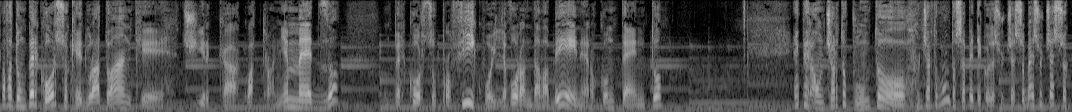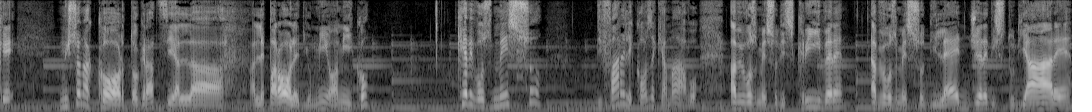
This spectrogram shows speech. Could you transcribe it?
Ho fatto un percorso che è durato anche circa 4 anni e mezzo, un percorso proficuo, il lavoro andava bene, ero contento. E però a un certo punto, a un certo punto sapete cosa è successo? Beh, è successo che mi sono accorto, grazie alla, alle parole di un mio amico, che avevo smesso di fare le cose che amavo. Avevo smesso di scrivere, avevo smesso di leggere, di studiare.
